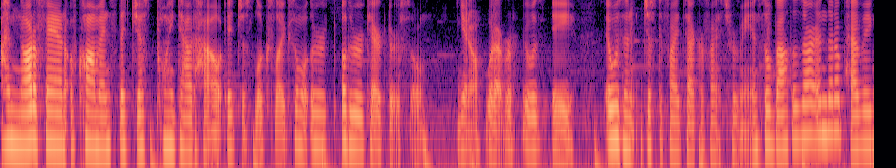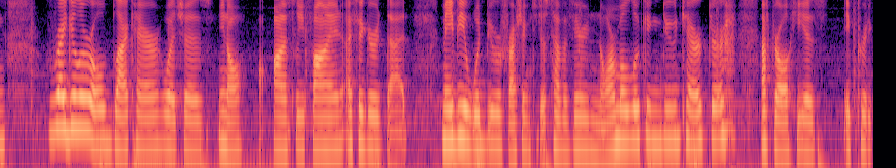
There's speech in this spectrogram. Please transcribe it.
I'm not a fan of comments that just point out how it just looks like some other other characters. So, you know, whatever. It was a it wasn't justified sacrifice for me. And so Balthazar ended up having regular old black hair, which is, you know, honestly fine. I figured that maybe it would be refreshing to just have a very normal looking dude character. After all, he is a pretty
